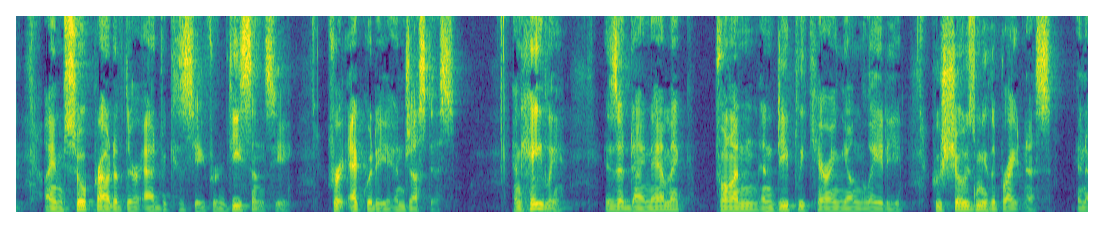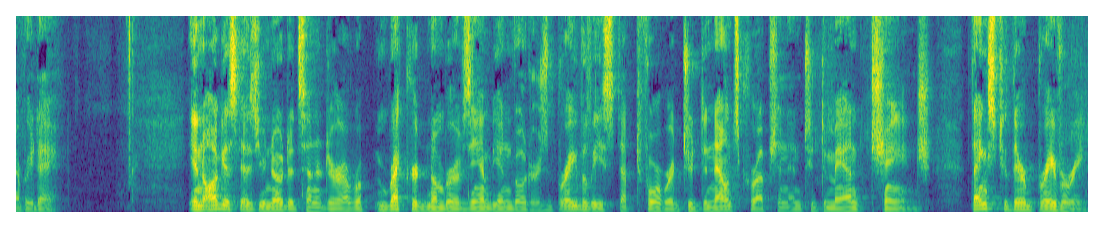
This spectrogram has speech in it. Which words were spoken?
I am so proud of their advocacy for decency, for equity, and justice. And Haley is a dynamic, fun, and deeply caring young lady who shows me the brightness in every day. In August, as you noted, Senator, a re- record number of Zambian voters bravely stepped forward to denounce corruption and to demand change. Thanks to their bravery,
